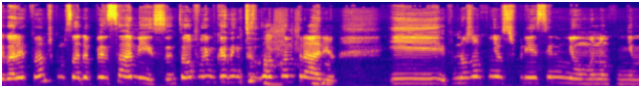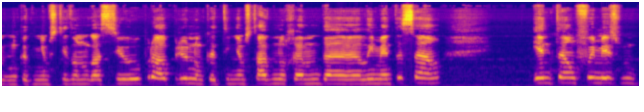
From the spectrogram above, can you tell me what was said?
agora é que vamos começar a pensar nisso. Então foi um bocadinho tudo ao contrário. E nós não tínhamos experiência nenhuma, não tínhamos, nunca tínhamos tido um negócio próprio, nunca tínhamos estado no ramo da alimentação. Então foi mesmo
